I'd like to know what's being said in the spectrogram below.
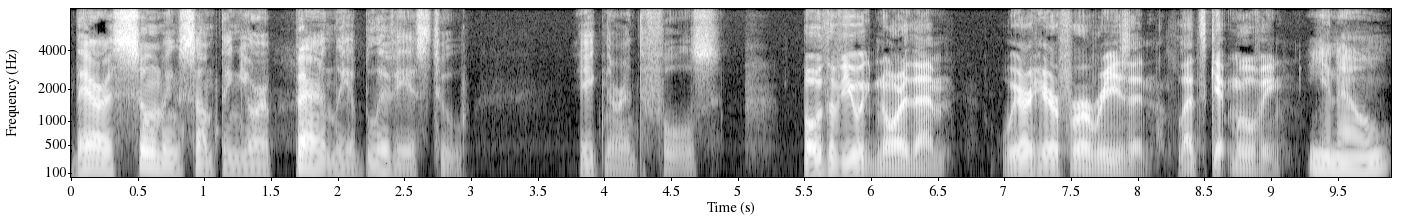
They are assuming something you're apparently oblivious to. Ignorant fools. Both of you ignore them. We're here for a reason. Let's get moving. You know,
